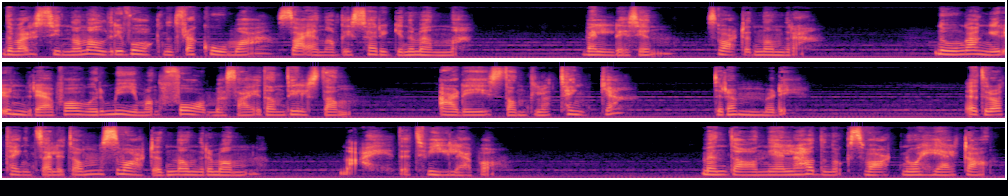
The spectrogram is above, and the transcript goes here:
Det var synd han aldri våknet fra komaet, sa en av de sørgende mennene. Veldig synd, svarte den andre. Noen ganger undrer jeg på hvor mye man får med seg i den tilstanden. Er de i stand til å tenke? Drømmer de? Etter å ha tenkt seg litt om, svarte den andre mannen. Nei, det tviler jeg på. Men Daniel hadde nok svart noe helt annet.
